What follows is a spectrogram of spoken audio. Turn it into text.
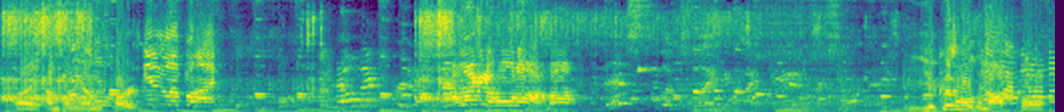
All right, I'm putting on this cart. Getting left behind. I'm no expert on How am I gonna hold off, huh? This looks like it might be good for something. You could hold them off, No, Cole.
